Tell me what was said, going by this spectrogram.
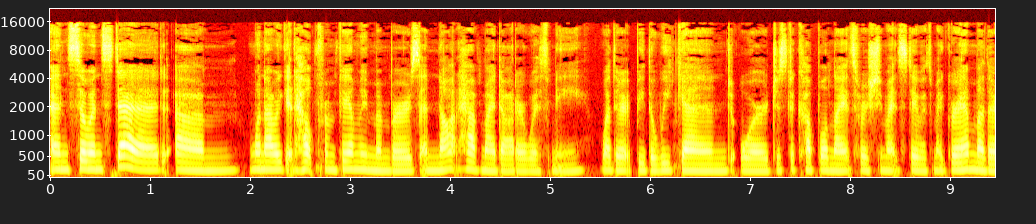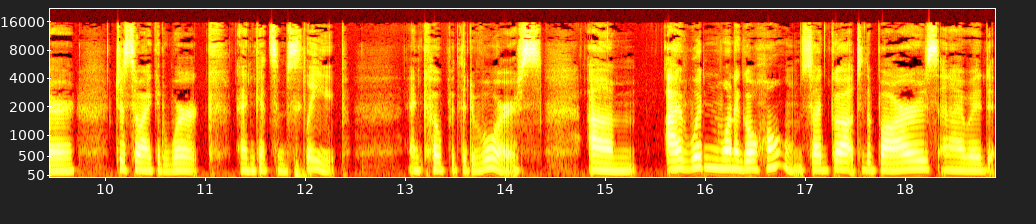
And so instead, um, when I would get help from family members and not have my daughter with me, whether it be the weekend or just a couple nights where she might stay with my grandmother, just so I could work and get some sleep and cope with the divorce, um, I wouldn't want to go home. So I'd go out to the bars and I would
